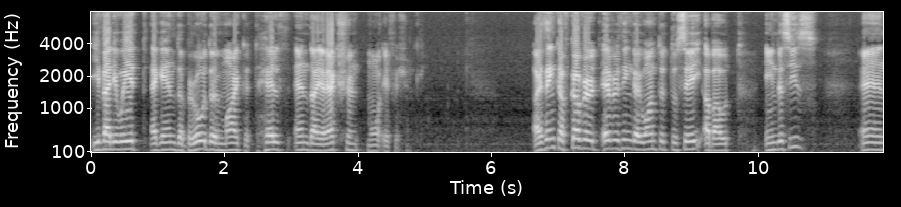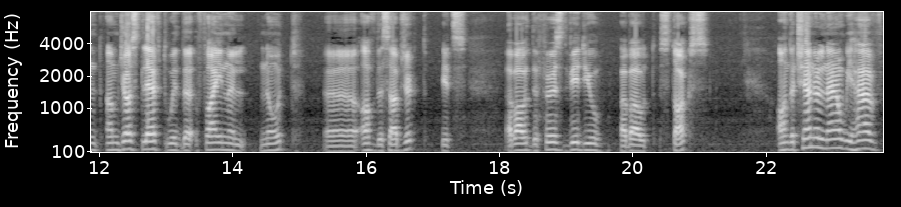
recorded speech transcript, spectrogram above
evaluate again the broader market health and direction more efficiently. I think I've covered everything I wanted to say about indices and I'm just left with the final note of the subject. It's about the first video about stocks. On the channel now we have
